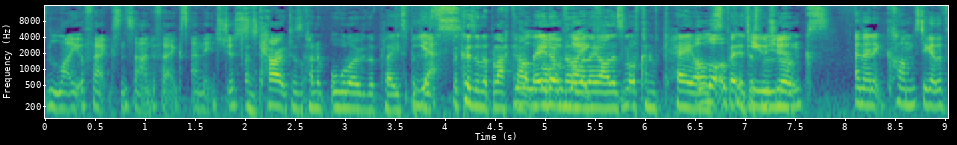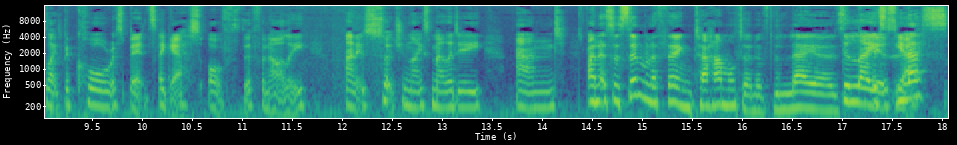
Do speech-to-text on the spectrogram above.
light effects and sound effects, and it's just and characters are kind of all over the place because Yes. because of the blackout. They don't know where they are. There's a lot of kind of chaos, a lot of but it just confusion. looks. and then it comes together for like the chorus bits, I guess, of the finale, and it's such a nice melody. And And it's a similar thing to Hamilton of the layers. The layers, It's yeah. less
